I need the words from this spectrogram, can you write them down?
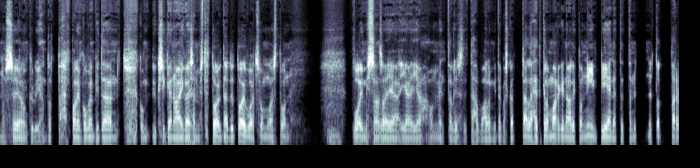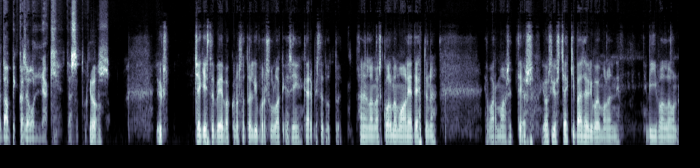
No se on kyllä ihan totta. Paljon kovempi tämä nyt kuin yksikään aikaisemmista. Toi, täytyy toivoa, että suomalaiset on mm. voimissansa ja, ja, ja on mentaalisesti tähän valmiita, koska tällä hetkellä marginaalit on niin pienet, että nyt, nyt tarvitaan pikkasen onneakin tässä turnauksessa. Yksi Tsekistä vielä vaikka nostaa tuo Libor Sulak esiin, kärpistä tuttu. Hänellä on myös kolme maalia tehtynä. Ja varmaan sitten, jos, jos, jos Tsekki pääsee ylivoimalle, niin viivalla on.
